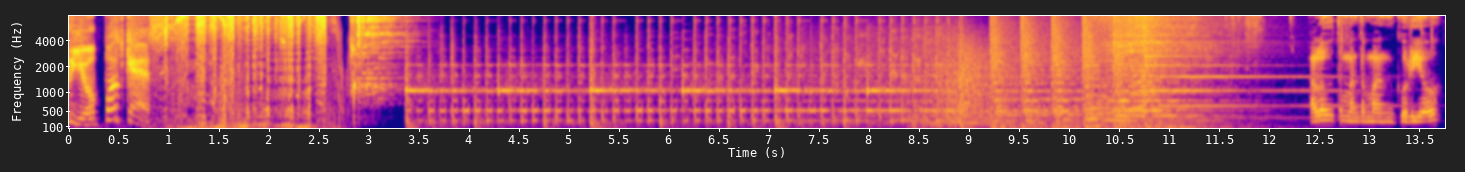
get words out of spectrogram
Kurio Podcast. Halo teman-teman Kurio,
